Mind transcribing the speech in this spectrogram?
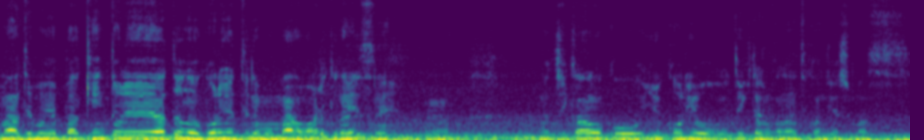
まあ、でもやっぱ筋トレ後のゴルフっていうのもまあ悪くないですね。うん。まあ、時間をこう有効利用できたのかなって感じがします。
